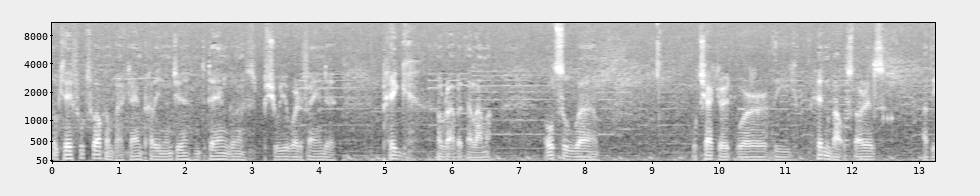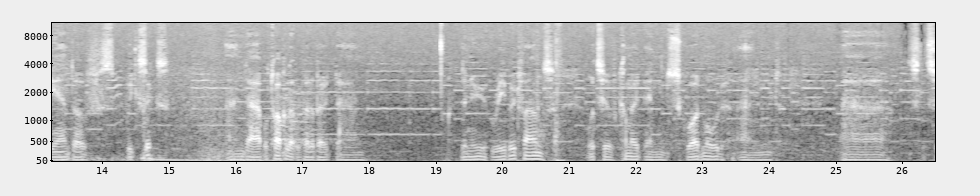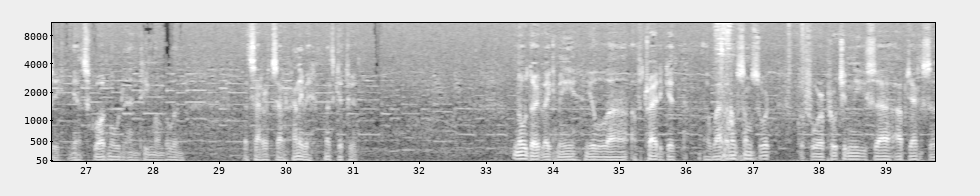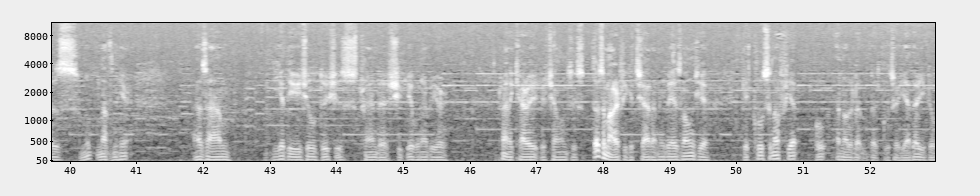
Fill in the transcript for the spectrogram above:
Okay folks, welcome back. I'm Paddy Ninja and today I'm going to show you where to find a pig, a rabbit and a llama. Also, uh, we'll check out where the hidden battle star is at the end of week 6 and uh, we'll talk a little bit about um, the new reboot vans which have come out in squad mode and uh, let's see, yeah, squad mode and team rumble and etc etc anyway let's get to it. No doubt like me you'll uh, have tried to get a weapon of some sort before approaching these uh, objects. As nope nothing here. As um you get the usual douches trying to shoot you whenever you're trying to carry out your challenges. Doesn't matter if you get shot anyway as long as you get close enough yep. Oh another little bit closer. Yeah there you go.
